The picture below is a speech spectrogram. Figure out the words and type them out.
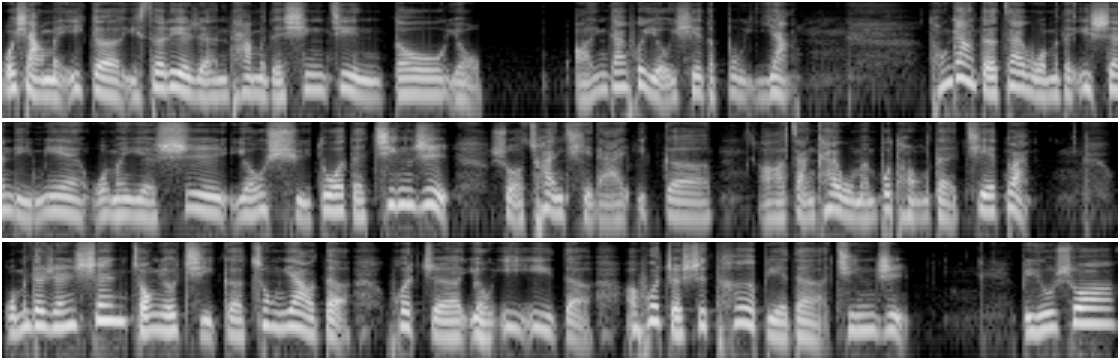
我想每一个以色列人他们的心境都有啊、应该会有一些的不一样。同样的，在我们的一生里面，我们也是有许多的今日所串起来一个啊、展开我们不同的阶段。我们的人生总有几个重要的，或者有意义的，呃，或者是特别的今日。比如说，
